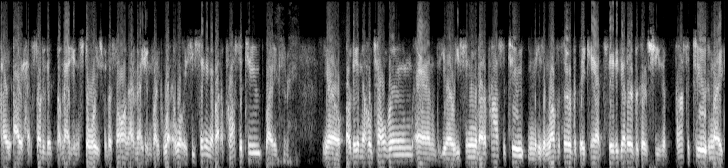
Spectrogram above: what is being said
I, I had started to imagine stories for the song. I imagined like, what, what was he singing about? A prostitute? Like, you know, are they in the hotel room and, you know, he's singing about a prostitute and he's in love with her, but they can't stay together because she's a prostitute and like,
